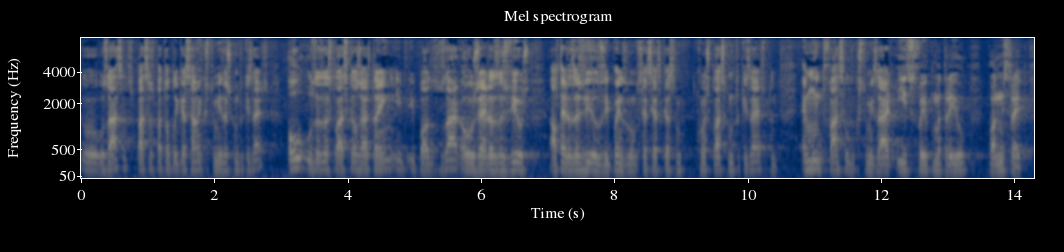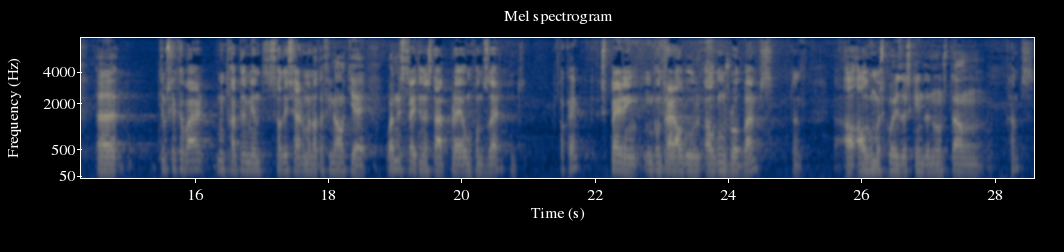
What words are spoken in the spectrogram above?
os assets, passas para a tua aplicação e customizas como tu quiseres, ou usas as classes que eles já têm e, e podes usar, ou geras as views, alteras as views e pões um CSS custom com as classes como tu quiseres. Portanto, é muito fácil de customizar e isso foi o que me atraiu para o Administrate. Ah, temos que acabar muito rapidamente, só deixar uma nota final que é o Administrator ainda está pré 1.0, portanto, Ok. esperem encontrar alguns, alguns road bumps, portanto, algumas coisas que ainda não estão. Humps?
